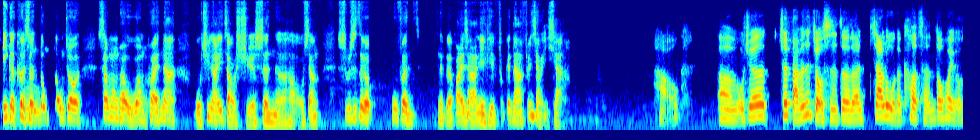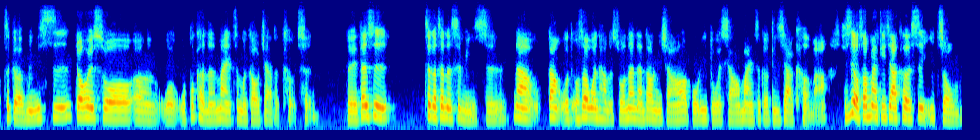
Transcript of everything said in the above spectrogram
一个课程动不动就三万块五万块，那我去哪里找学生呢？哈，我想是不是这个部分，那个巴丽莎，你也可以跟大家分享一下。好，嗯，我觉得就百分之九十的人加入我的课程都会有这个迷思，都会说，嗯，我我不可能卖这么高价的课程，对，但是这个真的是迷思。那当我我候问他们说，那难道你想要薄利多销卖这个低价课吗？其实有时候卖低价课是一种。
